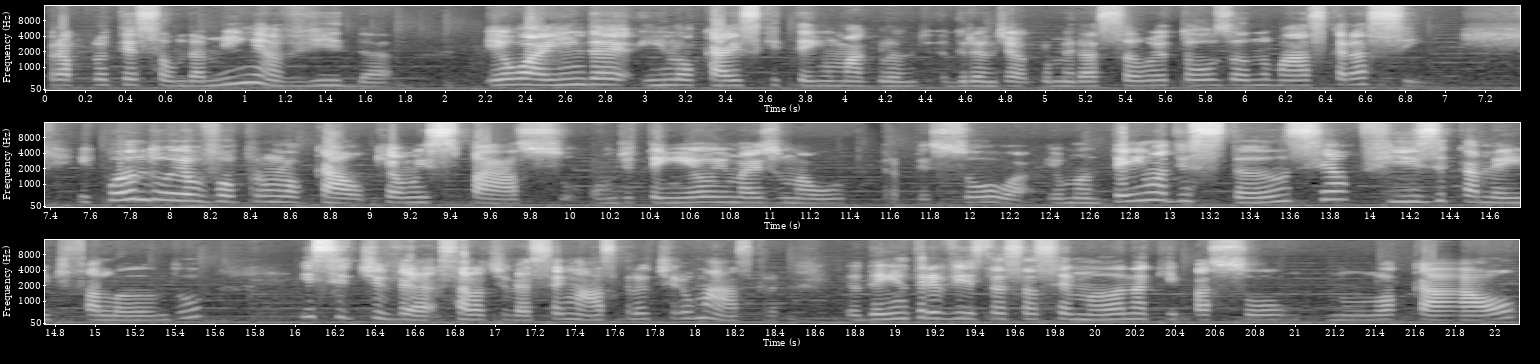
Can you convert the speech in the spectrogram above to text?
para proteção da minha vida, eu ainda, em locais que tem uma grande aglomeração, eu estou usando máscara sim. E quando eu vou para um local que é um espaço onde tem eu e mais uma outra pessoa, eu mantenho a distância, fisicamente falando, e se tiver, se ela tiver sem máscara, eu tiro máscara. Eu dei entrevista essa semana que passou num local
